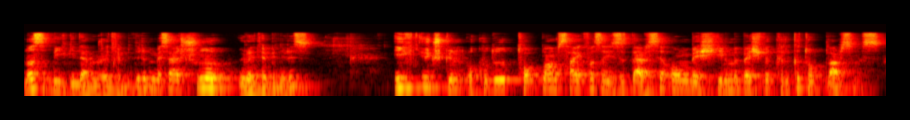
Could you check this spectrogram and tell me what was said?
nasıl bilgiler üretebilirim? Mesela şunu üretebiliriz. İlk 3 gün okuduğu toplam sayfa sayısı derse 15, 25 ve 40'ı toplarsınız.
